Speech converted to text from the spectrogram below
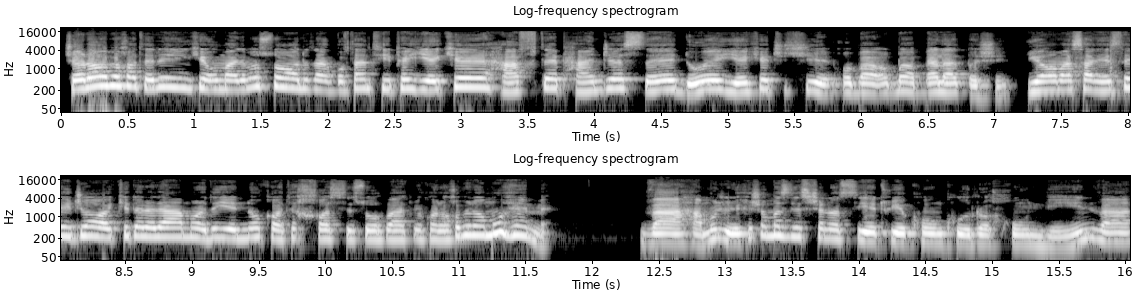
چرا؟ به خاطر اینکه اومده ما سوال دادن گفتن تیپ 1 7 5 3 2 1 چی چیه؟ خب بلد باشین. یا مثلا یه سری جا که داره در مورد یه نکات خاصی صحبت می‌کنه. خب اینا مهمه. و همونجوری که شما زیست شناسی توی کنکور رو خوندین و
